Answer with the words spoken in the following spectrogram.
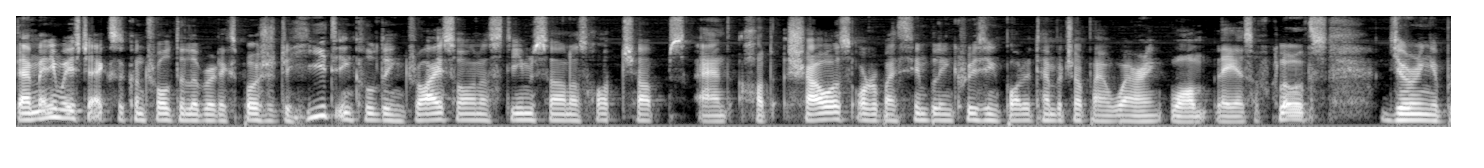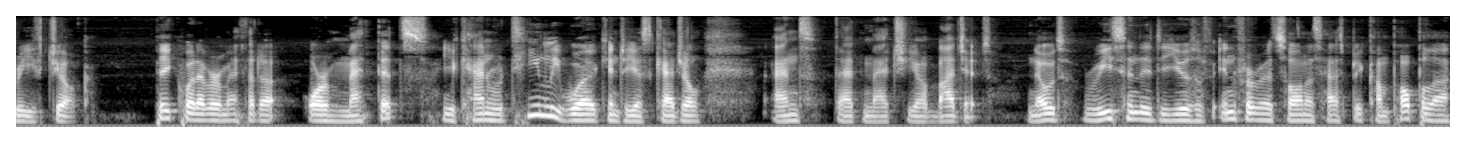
There are many ways to access controlled deliberate exposure to heat, including dry saunas, steam saunas, hot tubs, and hot showers, or by simply increasing body temperature by wearing warm layers of clothes during a brief jog. Pick whatever method or methods you can routinely work into your schedule and that match your budget. Note, recently the use of infrared saunas has become popular.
